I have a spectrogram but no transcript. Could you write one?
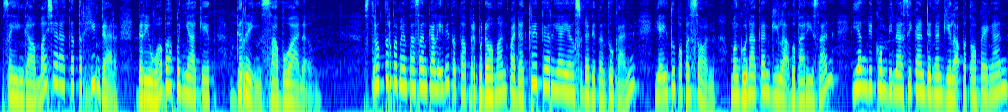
sehingga masyarakat terhindar dari wabah penyakit gering sabuana. Struktur pementasan kali ini tetap berpedoman pada kriteria yang sudah ditentukan, yaitu pepeson menggunakan gila bebarisan yang dikombinasikan dengan gila petopengan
